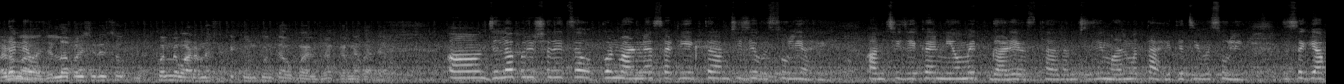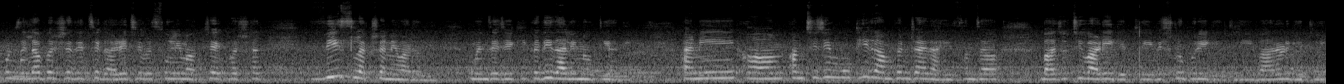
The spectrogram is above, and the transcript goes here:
मॅडम जिल्हा परिषदेचं उत्पन्न वाढवण्यासाठी कोणकोणत्या उपाययोजना करण्यात आल्या आहेत? जिल्हा परिषदेचं उत्पन्न वाढण्यासाठी एकतर आमची जी वसुली आहे आमची जे काही नियमित गाडे असतात आमची जी मालमत्ता आहे त्याची वसुली जसं की आपण जिल्हा परिषदेची गाडीची वसुली मागच्या एक वर्षात वीस लक्षाने वाढवली म्हणजे जे की कधी झाली नव्हती आधी आणि आमची जी मोठी ग्रामपंचायत आहे समजा बाजूची वाडी घेतली विष्णुपुरी घेतली बारड घेतली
